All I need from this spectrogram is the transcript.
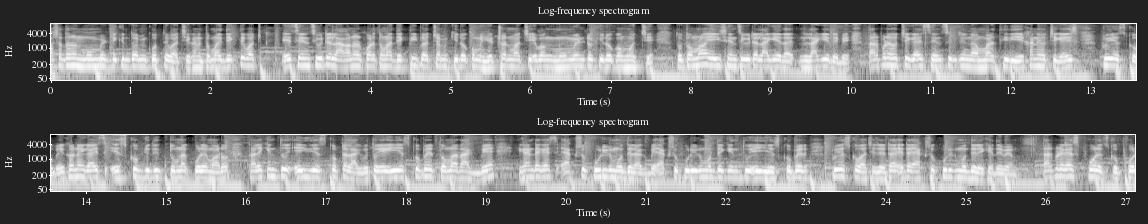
অসাধারণ মুভমেন্টটি কিন্তু আমি করতে পারছি। এখানে তোমরা দেখতে পাচ্ছ এই সেন্সিভিটা লাগানোর পরে তোমরা দেখতেই পাচ্ছ আমি কীরকম হেডশট মারছি এবং মুভমেন্টও কীরকম হচ্ছে। তো তোমরা এই সেন্সিভিটা লাগিয়ে লাগিয়ে দেবে। তারপরে হচ্ছে গাইস সেন্সিভিটি নাম্বার থ্রি এখানে হচ্ছে গাইস টু স্কোপ এখানে গাইস স্কোপ যদি তোমরা করে মারো, তাহলে কিন্তু এই স্কোপটা লাগবে। তো এই স্কোপের তোমরা রাখবে, এখানটা গাইস একশো কুড়ির মধ্যে রাখবে। একশো কুড়ির মধ্যে কিন্তু এই স্কোপের টু স্কোপ আছে, যেটা এটা একশো কুড়ির মধ্যে রেখে দেবে। তারপরে গাইস ফোর স্কোপ ফোর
